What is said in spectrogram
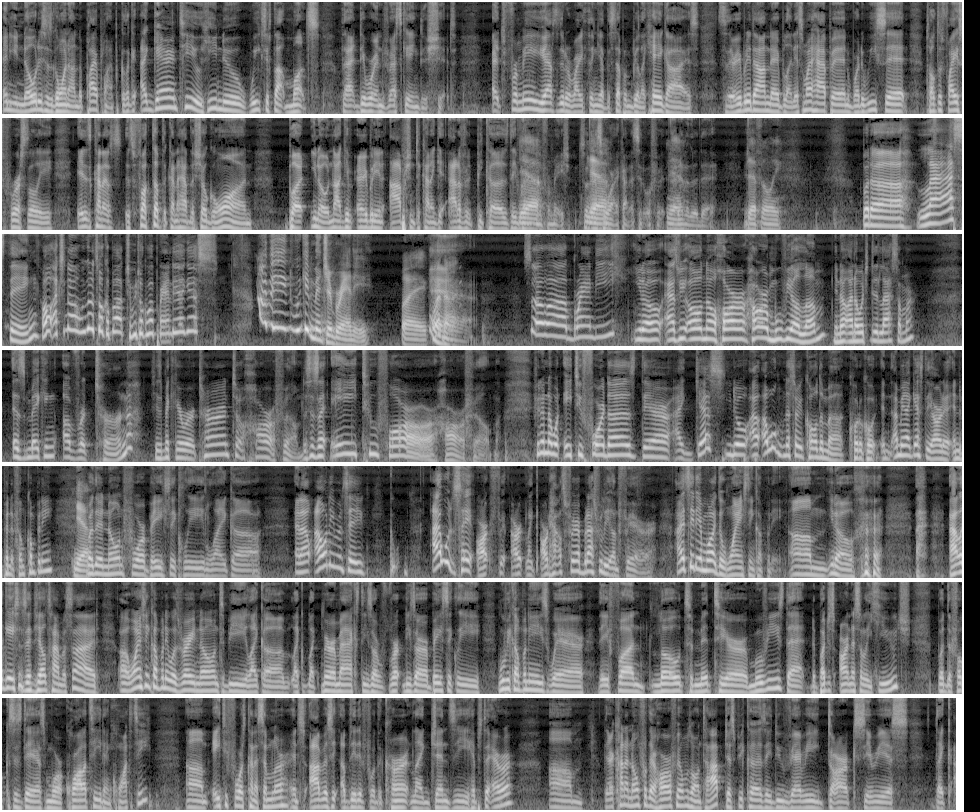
and you know this is going on the pipeline, because like, I guarantee you, he knew weeks, if not months, that they were investigating this shit. It's, for me, you have to do the right thing. You have to step up and be like, "Hey guys, so everybody down there, be like, this might happen. Where do we sit? Talk to Feist personally. It is kind of it's fucked up to kind of have the show go on, but you know, not give everybody an option to kind of get out of it because they've got yeah. information. So yeah. that's where I kind of sit with it. Yeah. At the end of the day, definitely. But uh, last thing. Oh, actually, no. We're gonna talk about. Should we talk about Brandy? I guess. I mean, we can mention Brandy. Like, why not? So, uh, Brandy, you know, as we all know, horror horror movie alum, you know, I know what you did last summer, is making a return. She's making a return to horror film. This is an A24 horror film. If you don't know what A24 does, they're, I guess, you know, I, I won't necessarily call them a quote unquote, I mean, I guess they are an independent film company. Yeah. But they're known for basically like, uh, and I, I won't even say, I would say art, art like art house fair, but that's really unfair. I'd say they're more like the Weinstein Company. Um, you know, allegations and jail time aside, uh, Weinstein Company was very known to be like uh like like Miramax. These are these are basically movie companies where they fund low to mid tier movies that the budgets aren't necessarily huge, but the focus is there is more quality than quantity. Um, A24 is kind of similar. It's obviously updated for the current like Gen Z hipster era. Um, they're kind of known for their horror films on top, just because they do very dark, serious, like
